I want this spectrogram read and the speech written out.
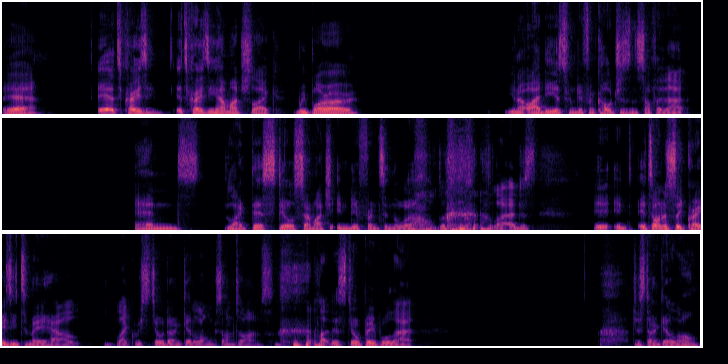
Yeah. Yeah, it's crazy. It's crazy how much like we borrow you know, ideas from different cultures and stuff like that. And like there's still so much indifference in the world. like I just it, it it's honestly crazy to me how like we still don't get along sometimes. like there's still people that just don't get along.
